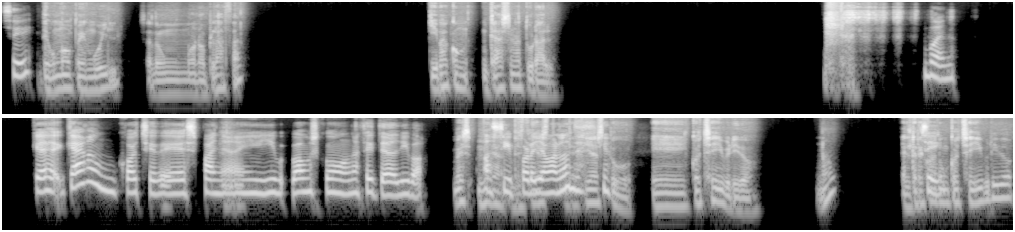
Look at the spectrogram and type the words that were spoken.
Sí. de un open wheel, o sea, de un monoplaza, que iba con gas natural. Bueno, que, que hagan un coche de España y vamos con aceite de oliva. ¿Ves? Mira, Así, por llamarlo Decías tú, eh, coche híbrido, ¿no? El récord Sí. de un coche híbrido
